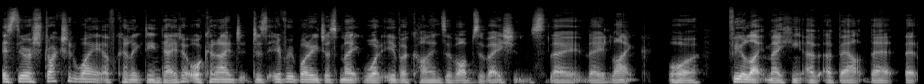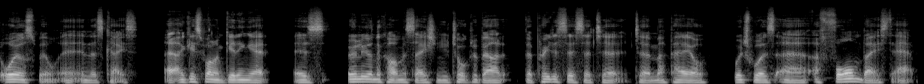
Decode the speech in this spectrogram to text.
Is there a structured way of collecting data, or can I? Does everybody just make whatever kinds of observations they they like or feel like making about that that oil spill? In, in this case, I guess what I'm getting at is earlier in the conversation you talked about the predecessor to to Mapeo, which was a, a form based app.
